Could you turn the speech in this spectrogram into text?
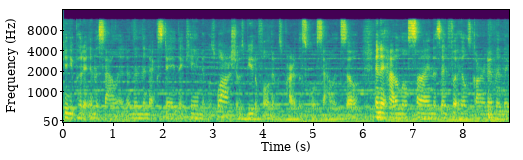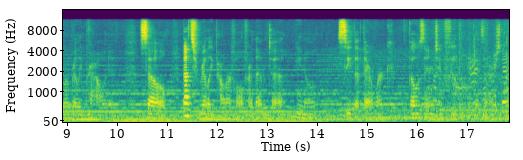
Can you put it in the salad? And then the next day they came, it was washed, it was beautiful, and it was part of the school salad. So, and it had a little sign that said Foothills Garden, and they were really proud. And so that's really powerful for them to, you know, see that their work goes into feeding the kids at our school.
